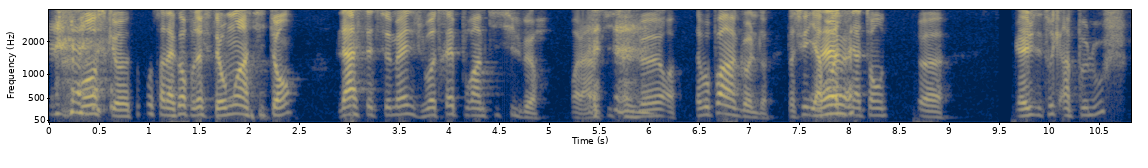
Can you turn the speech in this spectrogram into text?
Je pense que tout le monde sera d'accord pour dire que c'était au moins un titan. Là, cette semaine, je voterais pour un petit silver. Voilà, un petit silver. Ça vaut pas un gold. Parce qu'il n'y a pas d'inattendu. Euh, il y a juste des trucs un peu louches.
